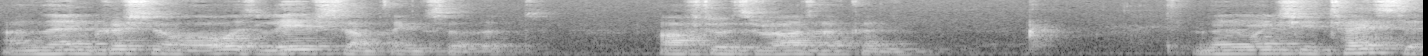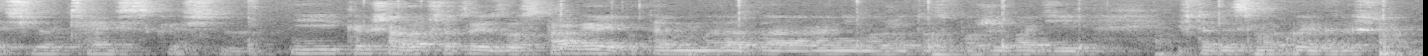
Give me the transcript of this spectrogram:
And then Krishna will always leave something so that afterwards Radha can. And then when she tastes it, she'll taste Krishna. I Kryszna zawsze coś zostawia i potem Rada Rani może to spożywać i, i wtedy smakuje Kryszna.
